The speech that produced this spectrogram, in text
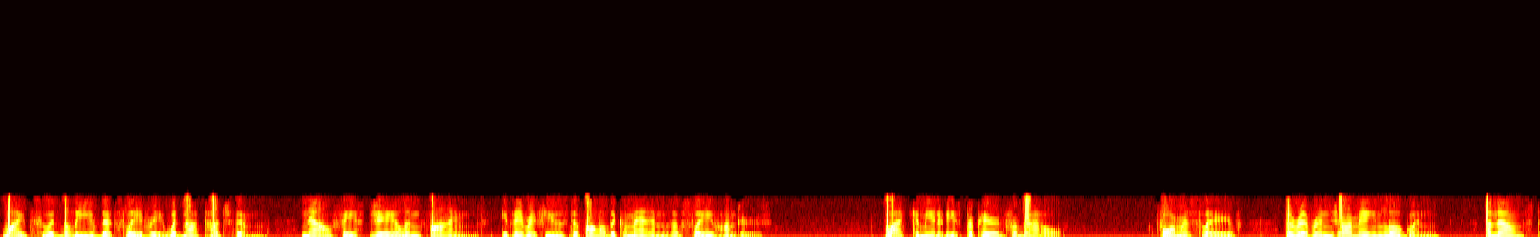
Whites who had believed that slavery would not touch them now faced jail and fines if they refused to follow the commands of slave hunters. black communities prepared for battle. Former slave, the Reverend Jermain Loguen, announced,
